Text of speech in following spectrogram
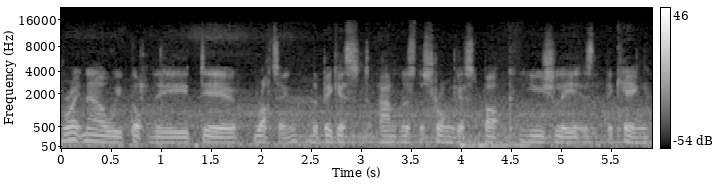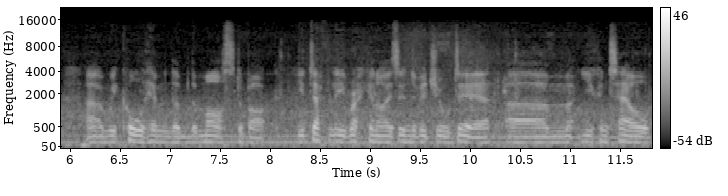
Right now we've got the deer rutting. The biggest antlers, the strongest buck usually is the king, uh, and we call him the, the master buck. You definitely recognise individual deer. Um, you can tell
